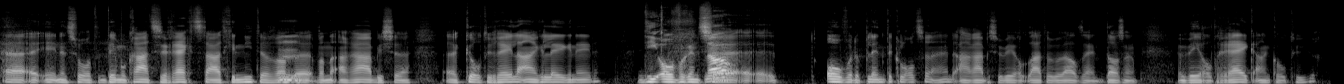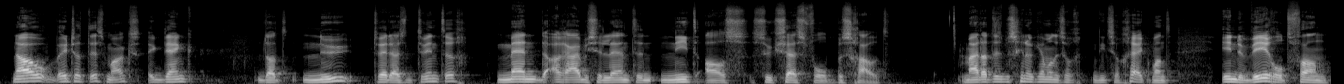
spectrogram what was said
eh, in een soort democratische rechtsstaat genieten van, Hmm. de, van de Arabische culturele aangelegenheden? Die overigens Nou- over de plinten klotsen. Hè? De Arabische wereld, laten we wel zijn, dat is een, een wereld rijk aan cultuur. Nou, weet je wat het is, Max? Ik denk dat nu, 2020, men de Arabische lente niet als succesvol beschouwt. Maar dat is misschien ook helemaal niet zo, niet zo gek, want in de wereld van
